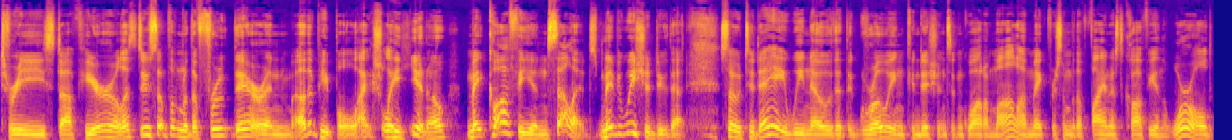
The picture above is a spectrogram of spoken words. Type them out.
tree stuff here. Let's do something with the fruit there. And other people actually, you know, make coffee and sell it. Maybe we should do that. So today we know that the growing conditions in Guatemala make for some of the finest coffee in the world.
